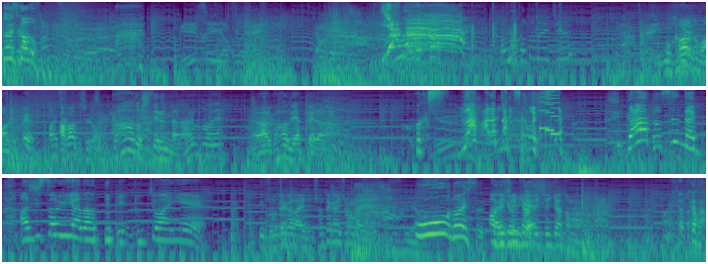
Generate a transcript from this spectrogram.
ナイスガードもうカードもあるえあいつカードしてるわ。ガードしてるんだ。なるほどね。あガード厄介だなうわ腹立つこいつガードすんなアシストフィギュアなのに一丁前に初手が大事初手が一番大事おおナイスあと一撃あと一撃やと思う光った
